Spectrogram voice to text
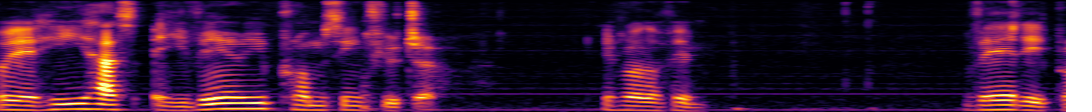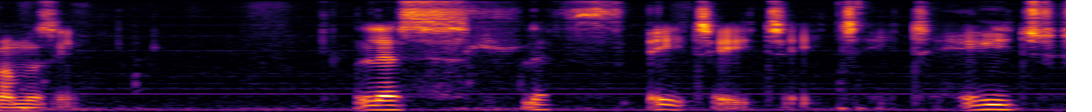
So yeah, he has a very promising future in front of him very promising. Let's let's H H H H H.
